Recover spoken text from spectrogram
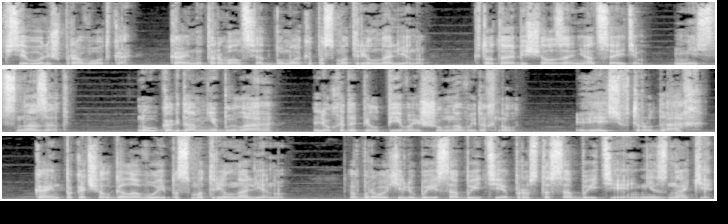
«Всего лишь проводка», Каин оторвался от бумаг и посмотрел на Лену. «Кто-то обещал заняться этим месяц назад». «Ну, когда мне было, а?» Леха допил пиво и шумно выдохнул. «Весь в трудах». Каин покачал головой и посмотрел на Лену. «В Брохе любые события – просто события, не знаки».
